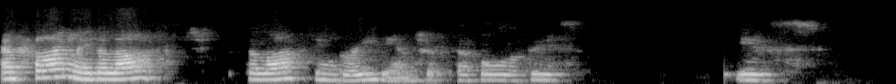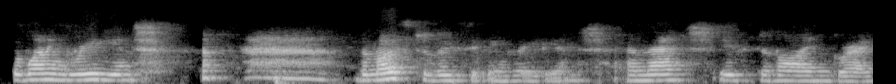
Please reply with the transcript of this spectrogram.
And finally, the last, the last ingredient of, of all of this is the one ingredient, the most elusive ingredient, and that is divine grace.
